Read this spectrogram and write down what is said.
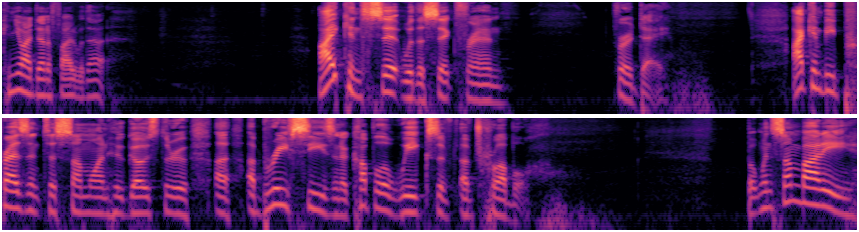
Can you identify with that? I can sit with a sick friend for a day. I can be present to someone who goes through a, a brief season, a couple of weeks of, of trouble. But when somebody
